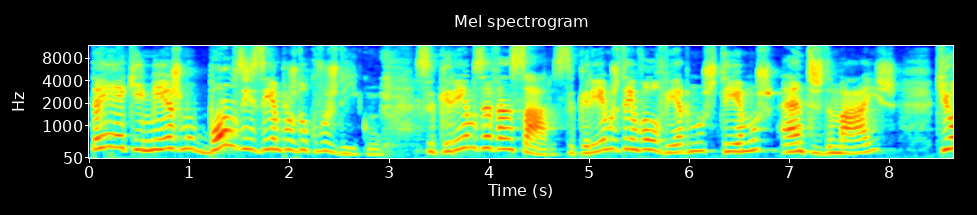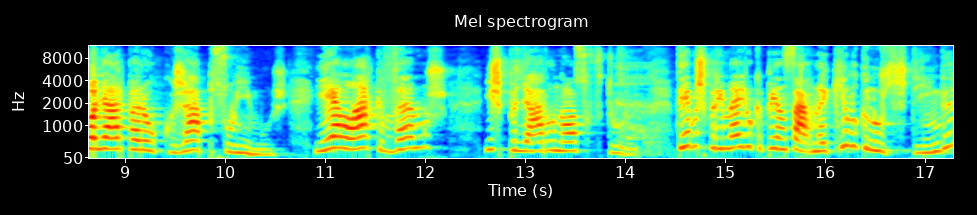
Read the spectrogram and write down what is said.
tem aqui mesmo bons exemplos do que vos digo. Se queremos avançar, se queremos desenvolver-nos, temos, antes de mais, que olhar para o que já possuímos. E é lá que vamos espelhar o nosso futuro. Temos primeiro que pensar naquilo que nos distingue,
